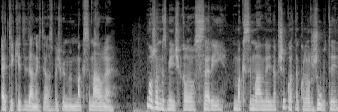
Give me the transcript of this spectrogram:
Etykiety danych teraz weźmiemy maksymalne. Możemy zmienić kolor serii maksymalnej, na przykład na kolor żółty.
